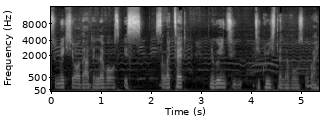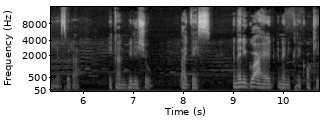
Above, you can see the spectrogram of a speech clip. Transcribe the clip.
to make sure that the levels is selected. And you're going to decrease the levels over here so that it can really show like this and then you go ahead and then you click ok.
